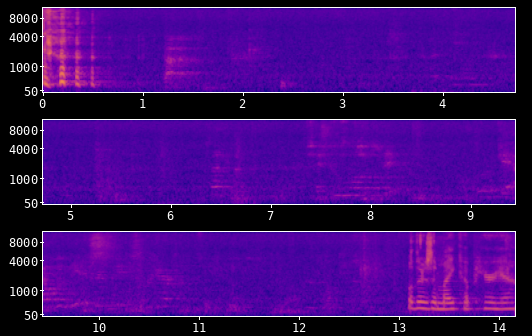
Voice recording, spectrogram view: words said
Well, there's a mic up here, yeah.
